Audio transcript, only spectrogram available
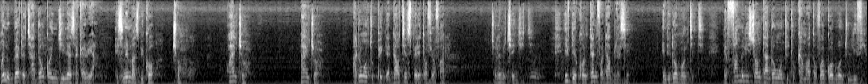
when you birth the child, don't call him Engineer Zechariah. His name must be called John. Why John? Why John? I don't want to pick the doubting spirit of your father. So let me change it. If they contend for that blessing and they don't want it, the family sometimes don't want you to come out of where God want to leave you.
